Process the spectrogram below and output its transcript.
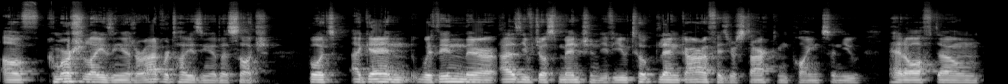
of commercializing it or advertising it as such. But again, within there, as you've just mentioned, if you took Glengarriff as your starting point and you head off down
